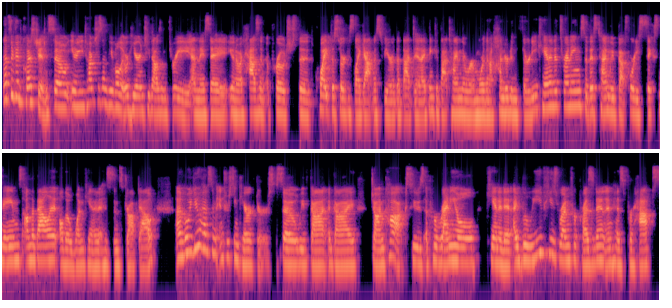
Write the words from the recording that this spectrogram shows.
That's a good question. So, you know, you talk to some people that were here in 2003 and they say, you know, it hasn't approached the quite the circus-like atmosphere that that did. I think at that time there were more than 130 candidates running. So this time we've got 46 names on the ballot, although one candidate has since dropped out. Um, but we do have some interesting characters. So we've got a guy, John Cox, who's a perennial candidate. I believe he's run for president and has perhaps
